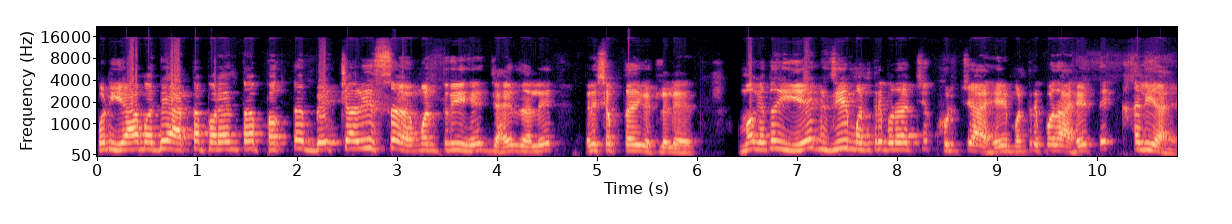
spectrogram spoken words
पण यामध्ये आतापर्यंत फक्त बेचाळीस मंत्री हे जाहीर झाले आणि शपथही घेतलेले आहेत. मग आता एक जी मंत्रिपदाची खुर्ची आहे मंत्रिपद आहे ते खाली आहे.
